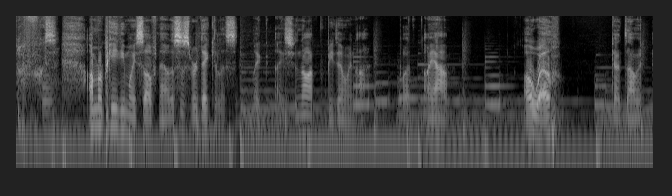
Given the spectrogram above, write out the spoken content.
I'm repeating myself now. This is ridiculous. Like, I should not be doing that. But I am. Oh well. God damn it.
